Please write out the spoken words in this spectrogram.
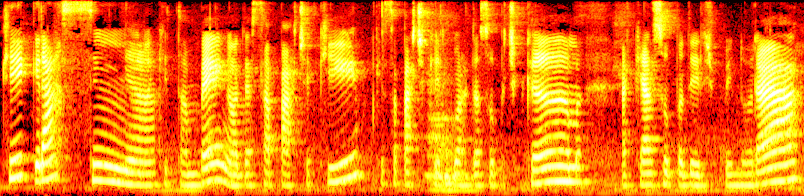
Que gracinha. Aqui também, ó, dessa parte aqui. Essa parte aqui ele guarda a sopa de cama. Aqui é a sopa dele de pendurar.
